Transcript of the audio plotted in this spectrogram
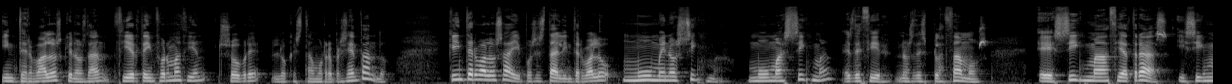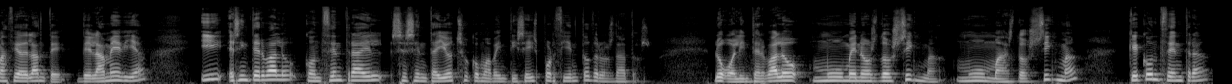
intervalos que nos dan cierta información sobre lo que estamos representando. ¿Qué intervalos hay? Pues está el intervalo mu menos sigma, mu más sigma, es decir, nos desplazamos eh, sigma hacia atrás y sigma hacia adelante de la media, y ese intervalo concentra el 68,26% de los datos. Luego el intervalo mu menos 2 sigma, mu más 2 sigma, que concentra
